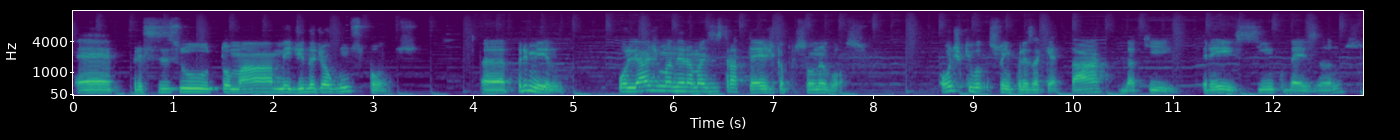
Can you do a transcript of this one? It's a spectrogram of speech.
é preciso tomar medida de alguns pontos. É, primeiro, olhar de maneira mais estratégica para o seu negócio. Onde que sua empresa quer estar daqui 3, 5, 10 anos?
